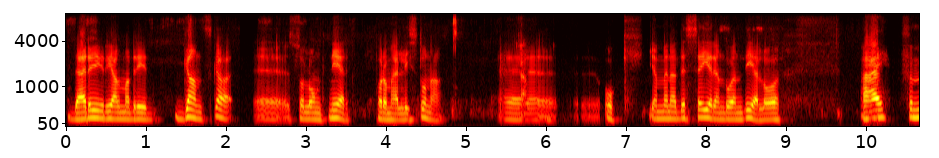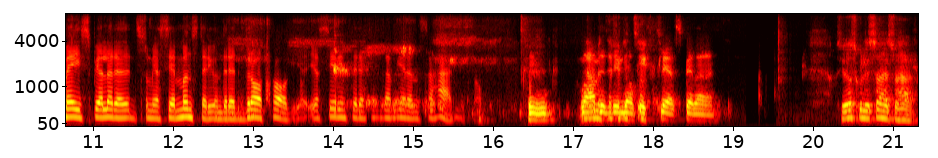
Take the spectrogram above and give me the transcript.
Där är Real Madrid ganska eh, så långt ner på de här listorna. Eh, ja. Och jag menar, det säger ändå en del. Och, nej, för mig spelar det som jag ser mönster i under ett bra tag. Jag ser inte det hända mer än så här. Liksom. Mm. Vad hade Drillo för fler spelare? Så jag skulle säga så här.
